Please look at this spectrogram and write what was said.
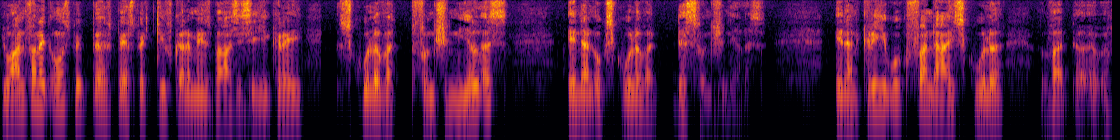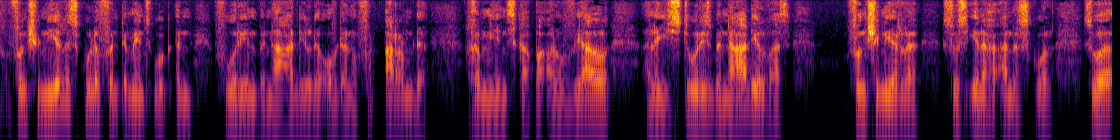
Johan vanuit ons perspektief kan 'n mens basies sê jy kry skole wat funksioneel is en dan ook skole wat disfunksioneel is. En dan kry jy ook van daai skole wat uh, funksionele skole vind 'n mens ook in voorheen benadeelde of dan of verarmde gemeenskappe alhoewel hulle histories benadeel was funksioneer hulle soos enige ander skool. So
